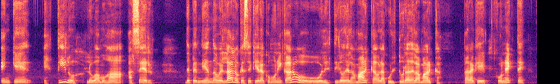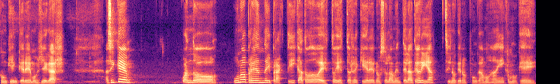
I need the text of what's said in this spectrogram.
en qué estilo lo vamos a hacer, dependiendo, ¿verdad?, lo que se quiera comunicar o, o el estilo de la marca o la cultura de la marca, para que conecte con quien queremos llegar. Así que cuando uno aprende y practica todo esto y esto requiere no solamente la teoría, sino que nos pongamos ahí como que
